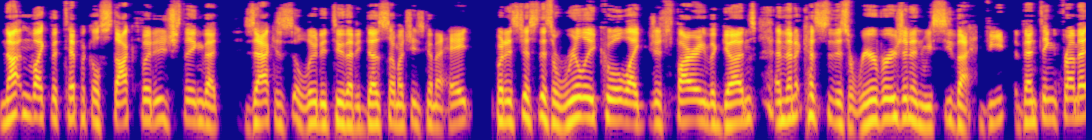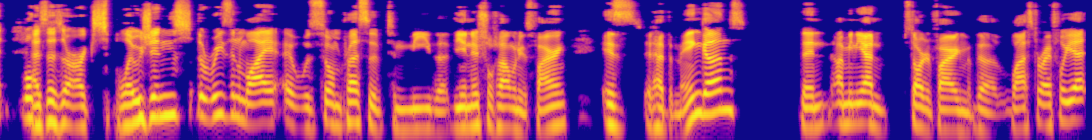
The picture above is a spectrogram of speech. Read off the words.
not in like the typical stock footage thing that Zach has alluded to that he does so much he's gonna hate. But it's just this really cool, like just firing the guns, and then it cuts to this rear version, and we see the heat venting from it Well- as there are explosions. The reason why it was so impressive to me, the the initial shot when he was firing, is it had the main guns. Then I mean, he hadn't started firing the blaster rifle yet,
